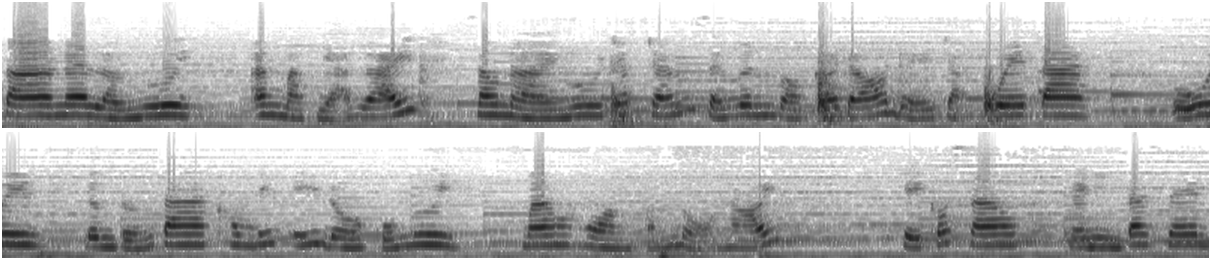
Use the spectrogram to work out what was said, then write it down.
ta nghe lời ngươi Ăn mặc giả gái, Sau này ngươi chắc chắn sẽ vinh vào cái đó để chặt quê ta. Vũ Uyên, Đừng tưởng ta không biết ý đồ của ngươi, Ma Hoàng phẫn nộ nói. Thì có sao? Ngài nhìn ta xem,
